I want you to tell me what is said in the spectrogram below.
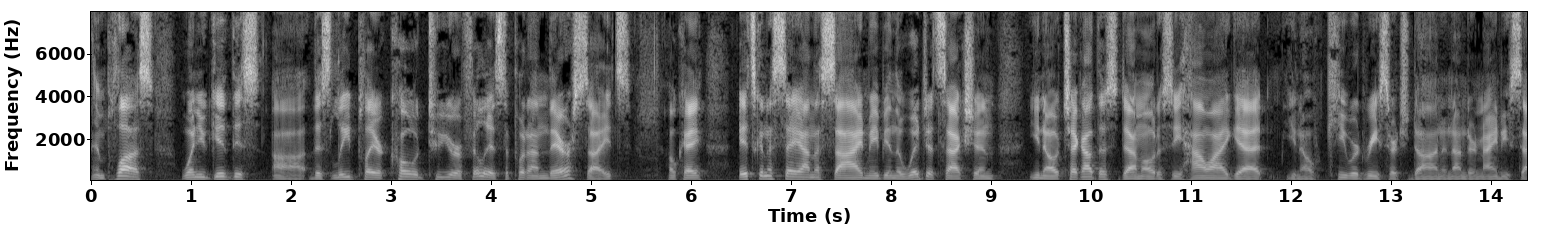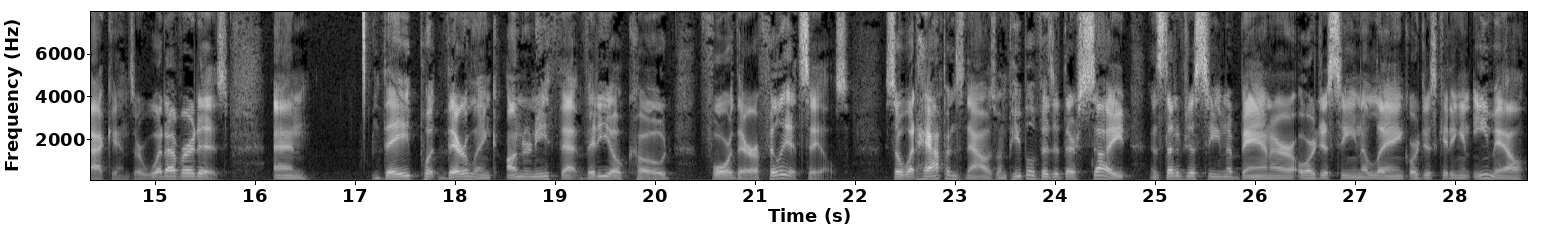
And plus, when you give this uh, this lead player code to your affiliates to put on their sites, okay, it's going to say on the side, maybe in the widget section, you know, check out this demo to see how I get, you know, keyword research done in under 90 seconds or whatever it is. And they put their link underneath that video code for their affiliate sales. So what happens now is when people visit their site, instead of just seeing a banner or just seeing a link or just getting an email,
